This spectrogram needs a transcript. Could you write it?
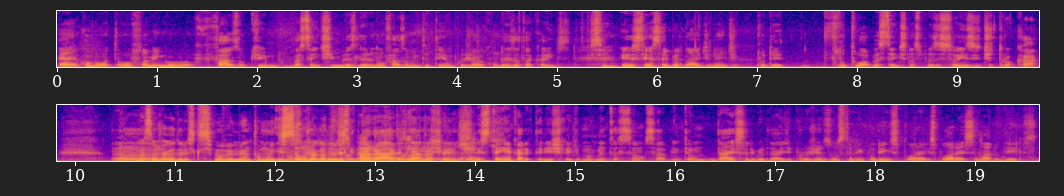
É, como o- o Flamengo faz o que bastante time brasileiro não faz há muito tempo, joga com dois atacantes. Sim. Eles têm essa liberdade, né, de poder flutuar bastante nas posições e de trocar. Ah, Mas são jogadores que se movimentam muito, e não são são jogadores a parados lá na característica- frente. Eles têm a característica de movimentação, sabe? Então dá essa liberdade pro Jesus também poder explorar, explorar esse lado deles.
